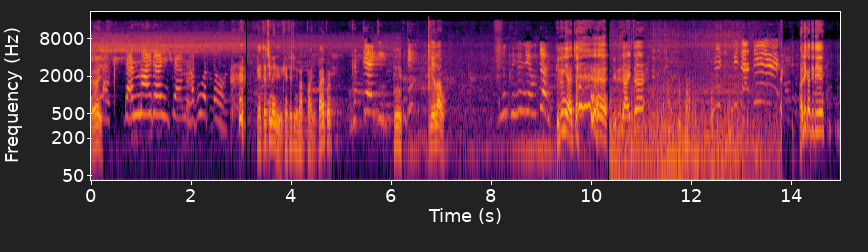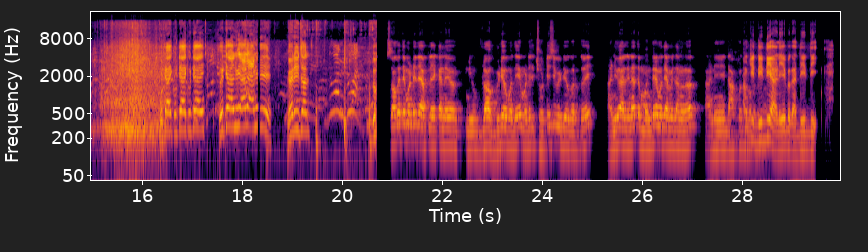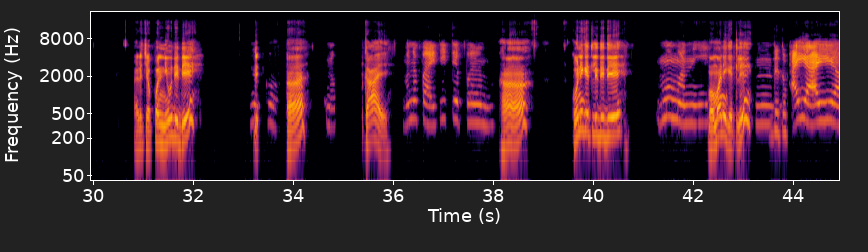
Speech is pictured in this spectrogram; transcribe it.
छान नाही दिदी खेचाची नाही. बाप्पा आहे पाय पण. हम्म. ये लाव. फिरून यायचं. दिदी जायचं? आली का दिदी? कुठे आहे कुठे आहे कुठे आहे? कुठे आणवी अरे आणवी. घरी चल. दोन दोन स्वागत आहे मंडळी आपल्या एका नव्या न्यू ब्लॉग व्हिडिओमध्ये. मंडळी छोटीशी व्हिडिओ करतोय. आणि आले ना तर मंदिरामध्ये आम्ही जाणार आहोत. आणि दाखवतो आमची दीदी आली आहे बघा दीदी. अरे चप्पल न्यू दीदी? हा. काय? हा? कोणी घेतली दीदी? मम्मी मम्मानी घेतली? देतो. आई आई.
